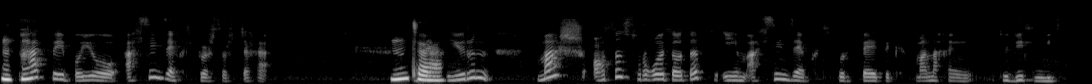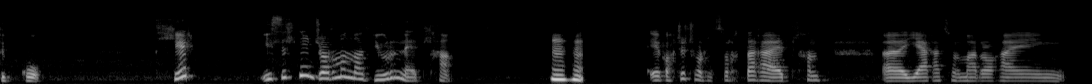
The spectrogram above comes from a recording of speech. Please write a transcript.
pathway буюу алсын зай хөтөлбөр сурж байгаа. За. Ер нь маш олон сургуулиудад ийм алсын зай хөтөлбөр байдаг. Манайхан төдийлөн мэддэггүй. Тэгэхээр эсэлтийн журам нь бол ер нь адилхан. Аа. Яг очиж сурахтайгаа адилхан яагаад сурмаар байгаан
